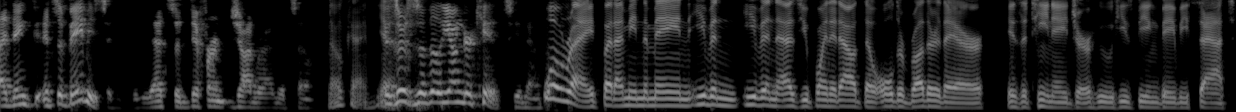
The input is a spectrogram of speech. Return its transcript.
I think it's a babysitting movie. That's a different genre on its own. Okay. Yeah. Because there's the younger kids, you know. Well, right, but I mean, the main, even even as you pointed out, the older brother there is a teenager who he's being babysat,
